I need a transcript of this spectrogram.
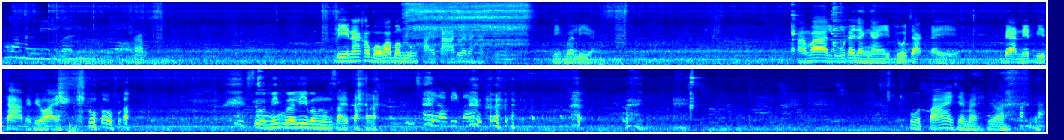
เพราะว่ามันมีเบอร์รี่ครับ ดีนะเขาบอกว่าบำรุงสายตาด้วยนะครับมิกเบอร์รี่อะถามว่ารู้ได้ยังไงรู้จากไอแบรนด์เน็ตวีต้าไหมพี่วายเขาบอกว่า สูตรมิกเบอร์รี่บำรุงสายตา ใช่เราบีก็พูดป้ายใช่ไหมพี่วายตำป่า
